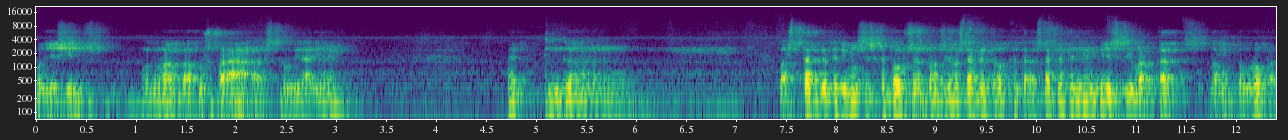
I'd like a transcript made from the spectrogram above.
vol dir així, va prosperar extraordinàriament. Eh, de... L'estat que tenim el 614 doncs és l'estat que, l'estat que tenia més llibertats d'Europa.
